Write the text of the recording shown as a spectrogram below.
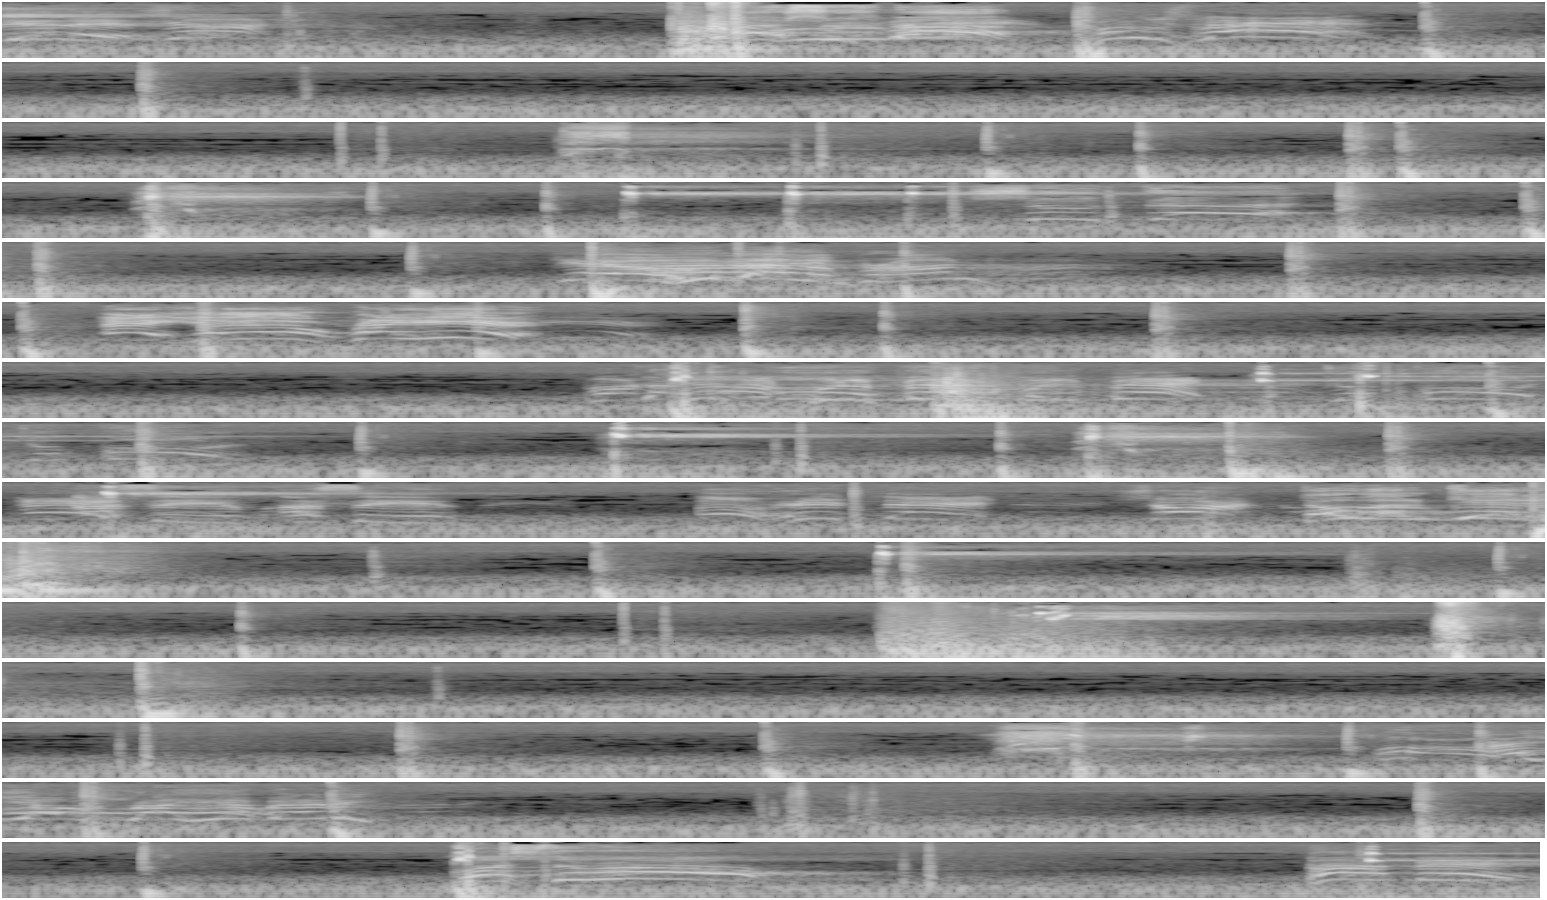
Get it! Shot. Pressure me! I'm getting. it. Yo, right here, baby. What's the roll? Pop it.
